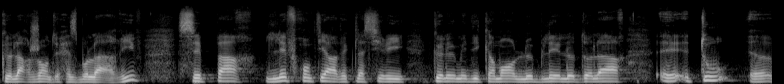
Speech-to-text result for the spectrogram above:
que l'argent du Hezbollah arrive, c'est par les frontières avec la Syrie que le médicament, le blé, le dollar, et tout euh,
